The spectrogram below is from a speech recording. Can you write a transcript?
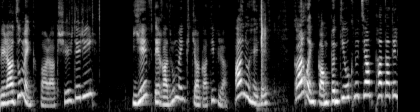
վերածում ենք բարակ շերտերի և տեղադրում ենք ճակատի վրա, այնուհետև կարող ենք կամ բնտի օգնությամբ փաթաթել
